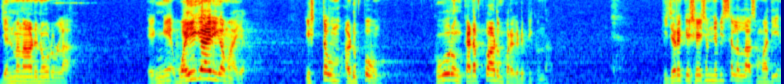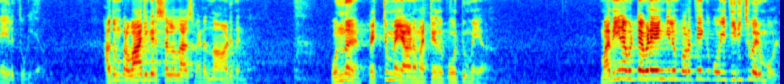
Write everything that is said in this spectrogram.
ജന്മനാടിനോടുള്ള എങ്ങെ വൈകാരികമായ ഇഷ്ടവും അടുപ്പവും കൂറും കടപ്പാടും പ്രകടിപ്പിക്കുന്ന ഹിജറയ്ക്ക് ശേഷം നബി സല്ലാസ് മദീനയിലെത്തുകയാണ്. അതും പ്രവാചകർ സല്ലാസ്മയുടെ നാട് തന്നെ. ഒന്ന് പെറ്റുമ്മയാണ് മറ്റേത് പോറ്റുമ്മയാണ്. മദീന വിട്ട് എവിടെയെങ്കിലും പുറത്തേക്ക് പോയി തിരിച്ചു വരുമ്പോൾ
